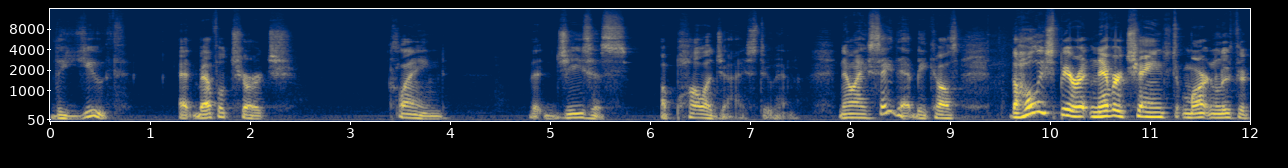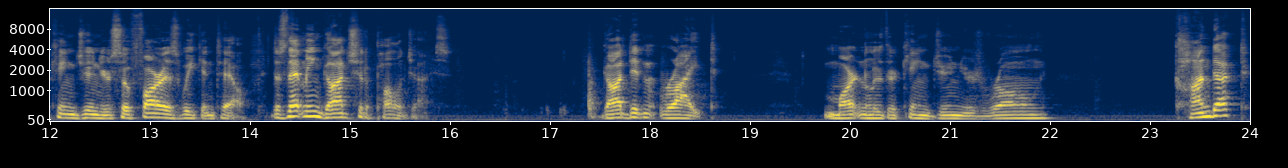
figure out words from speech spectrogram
the youth at Bethel Church claimed that Jesus apologized to him. Now, I say that because the Holy Spirit never changed Martin Luther King Jr. so far as we can tell. Does that mean God should apologize? God didn't write Martin Luther King Jr.'s wrong conduct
